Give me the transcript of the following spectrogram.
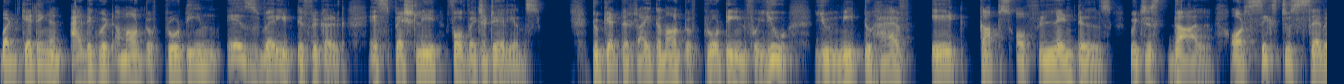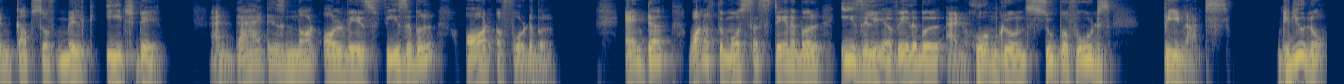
But getting an adequate amount of protein is very difficult, especially for vegetarians. To get the right amount of protein for you, you need to have 8 cups of lentils, which is dal, or 6 to 7 cups of milk each day. And that is not always feasible or affordable. Enter one of the most sustainable, easily available, and homegrown superfoods peanuts. Did you know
